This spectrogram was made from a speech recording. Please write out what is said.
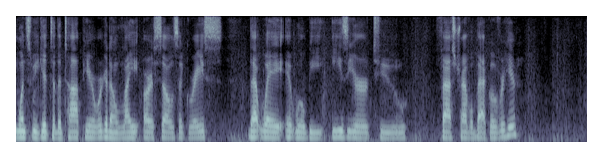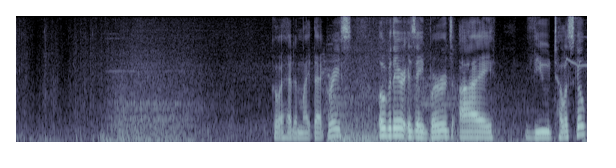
Once we get to the top here, we're going to light ourselves a grace. That way it will be easier to fast travel back over here. Go ahead and light that grace. Over there is a bird's eye view telescope.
